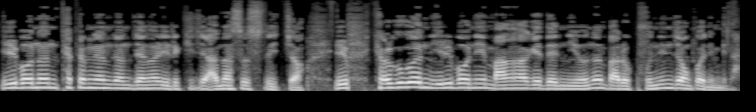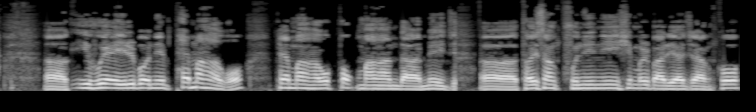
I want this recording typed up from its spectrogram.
일본은 태평양 전쟁을 일으키지 않았을 수도 있죠. 일- 결국은 일본이 망하게 된 이유는 바로 군인 정권입니다. 어, 이후에 일본이 패망하고 패망하고 폭 망한 다음에 이제 어, 더 이상 군인이 힘을 발휘하지 않고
